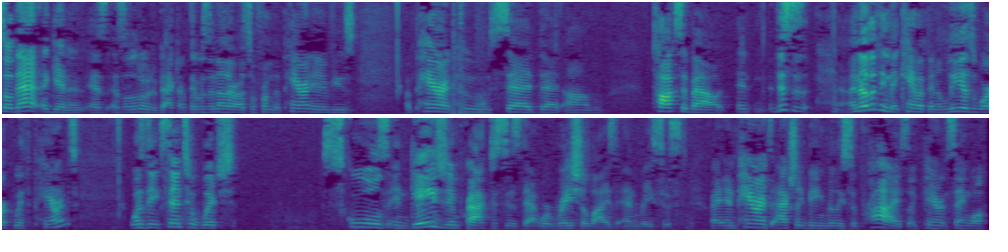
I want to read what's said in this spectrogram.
So that, again, as, as a little bit of backdrop, there was another also from the parent interviews, a parent who said that um, talks about, and this is another thing that came up in Aaliyah's work with parents, was the extent to which schools engaged in practices that were racialized and racist, right? And parents actually being really surprised, like parents saying, "Well,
